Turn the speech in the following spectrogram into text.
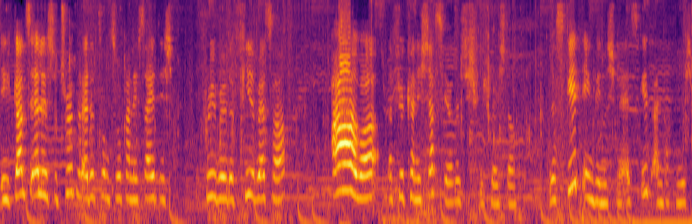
ich ganz ehrlich, so Triple Edit und so kann ich seit ich Freebuilde viel besser. Aber dafür kann ich das hier richtig viel schlechter. Das geht irgendwie nicht mehr. Es geht einfach nicht.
